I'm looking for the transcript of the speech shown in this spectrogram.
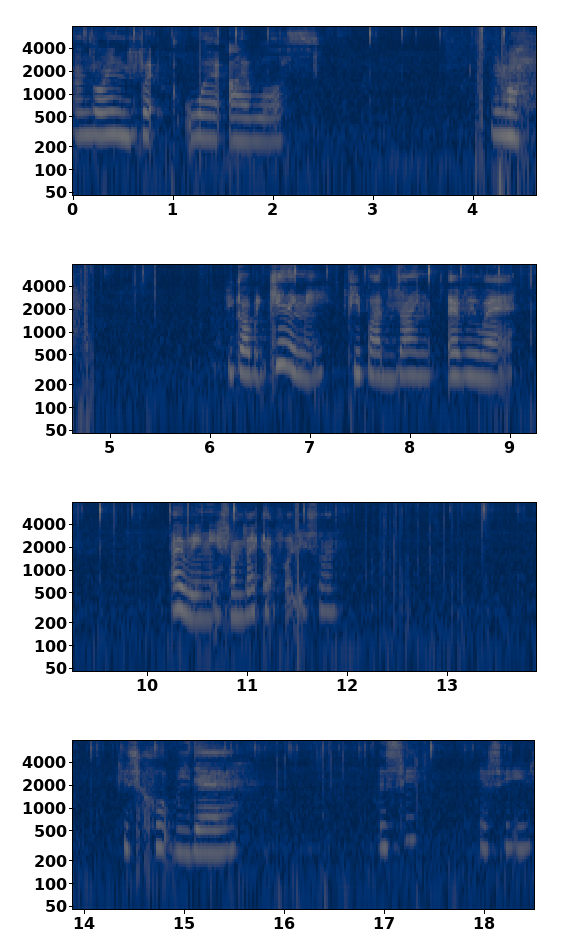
I'm going back where I was. You gotta be kidding me. People are dying everywhere. I really need some backup for this one. He could be there. Is he? Yes, he is.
